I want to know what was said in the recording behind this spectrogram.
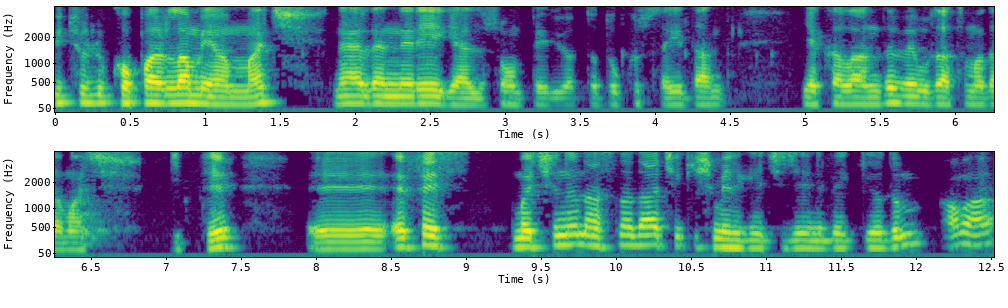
bir türlü koparılamayan maç. Nereden nereye geldi son periyotta 9 sayıdan yakalandı ve uzatmada maç gitti. E, Efes maçının aslında daha çekişmeli geçeceğini bekliyordum. Ama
